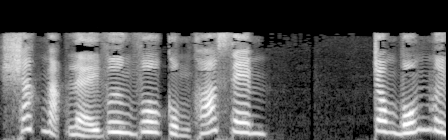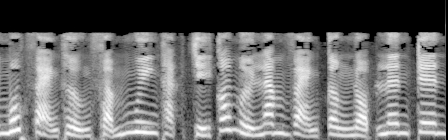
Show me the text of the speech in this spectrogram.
Sắc mặt lệ vương vô cùng khó xem. Trong 41 vạn thượng phẩm nguyên thạch chỉ có 15 vạn cần nộp lên trên.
